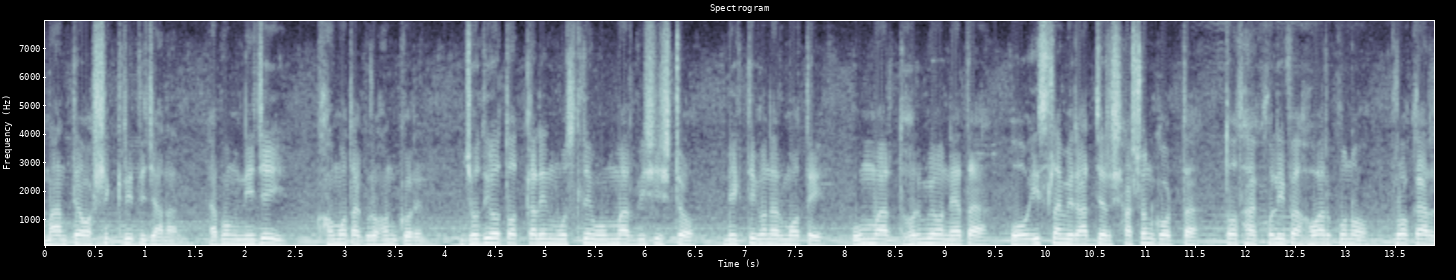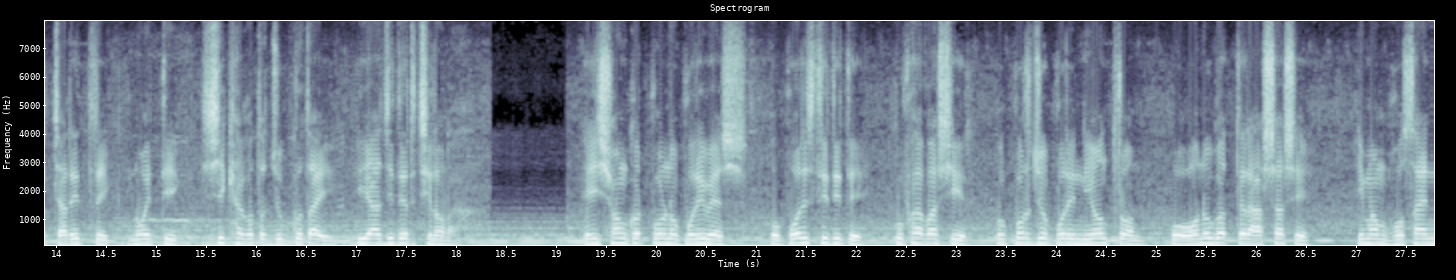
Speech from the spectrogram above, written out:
মানতে অস্বীকৃতি জানান এবং নিজেই ক্ষমতা গ্রহণ করেন। যদিও তৎকালীন মুসলিম উম্মার বিশিষ্ট ব্যক্তিগণের মতে, উম্মার ধর্মীয় নেতা ও ইসলামী রাজ্যের শাসনকর্তা তথা খলিফা হওয়ার কোনো প্রকার চারিত্রিক, নৈতিক, শিক্ষাগত যোগ্যতাই ইয়াজিদের ছিল না। এই সংকটপূর্ণ পরিবেশ ও পরিস্থিতিতে কুফাবাসীর উপর্যুপরি নিয়ন্ত্রণ ও অনুগত্যের আশ্বাসে ইমাম হোসাইন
